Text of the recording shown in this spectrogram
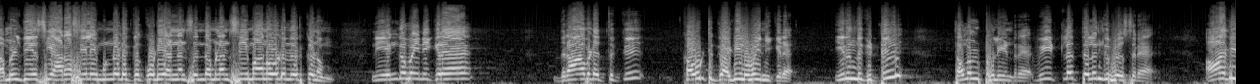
தமிழ் தேசிய அரசியலை முன்னெடுக்கக்கூடிய அண்ணன் செந்தமிழன் சீமானோடு நிற்கணும். நீ எங்க போய் நிற்கிற திராவிடத்துக்கு கவுட்டுக்கு அடியில் போய் நிற்கிற இருந்துகிட்டு தமிழ் புலின்ற வீட்டில் தெலுங்கு பேசுகிற ஆதி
